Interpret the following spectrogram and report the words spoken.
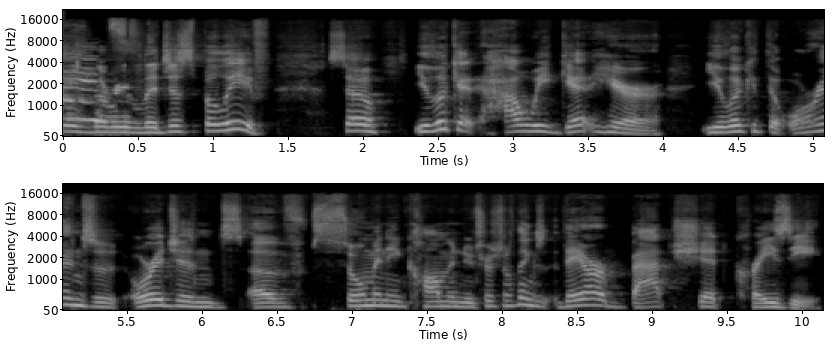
was the religious belief. So you look at how we get here. You look at the origins origins of so many common nutritional things. They are batshit crazy.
